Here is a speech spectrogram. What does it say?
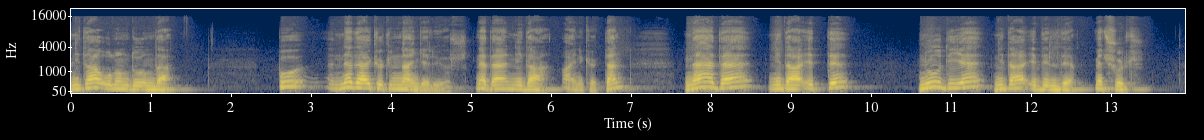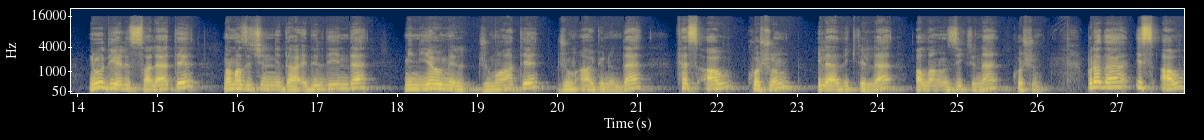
nida olunduğunda bu ne de kökünden geliyor. Ne de nida aynı kökten. Ne de nida etti. Nudiye nida edildi. Meçhul. Nudiyeli salati namaz için nida edildiğinde min yevmil cumati cuma gününde fesav koşun ila zikrillah Allah'ın zikrine koşun. Burada isav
